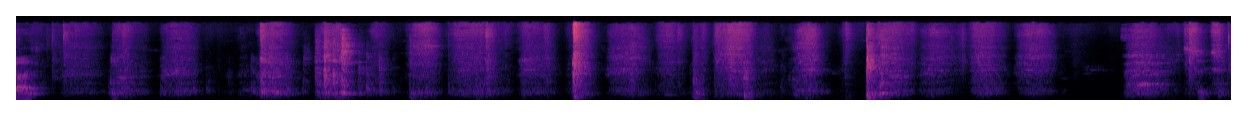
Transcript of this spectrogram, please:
Fifty-five. Fifty-six.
